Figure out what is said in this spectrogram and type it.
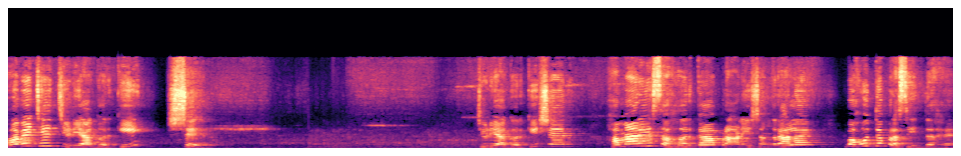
હવે છે चिड़ियाघर की शेर चिड़ियाघर की शेर हमारे शहर का प्राणी संग्रहालय बहुत प्रसिद्ध है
